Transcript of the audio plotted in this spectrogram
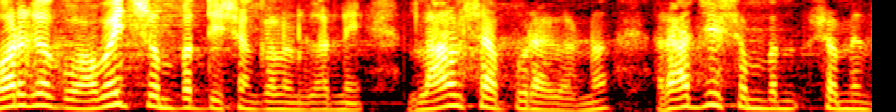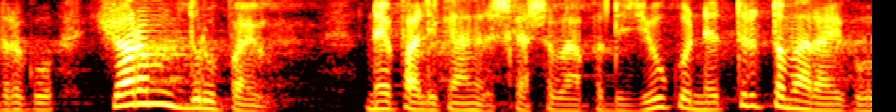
वर्गको अवैध सम्पत्ति सङ्कलन गर्ने लालसा पुरा गर्न राज्य संयन्त्रको चरम दुरुपयोग नेपाली काङ्ग्रेसका सभापतिज्यूको नेतृत्वमा रहेको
